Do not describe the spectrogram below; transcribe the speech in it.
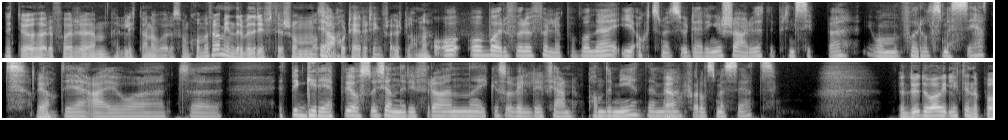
Nyttig å høre for um, lytterne våre som kommer fra mindre bedrifter som også ja. importerer ting fra utlandet. Og, og, bare for å følge på på det, i aktsomhetsvurderinger så er det jo dette prinsippet om forholdsmessighet. Ja. Og det er jo et, eh, et, begrep vi også kjenner ifra en ikke så veldig fjern pandemi, det med ja. forholdsmessighet. Du, du var litt inne på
